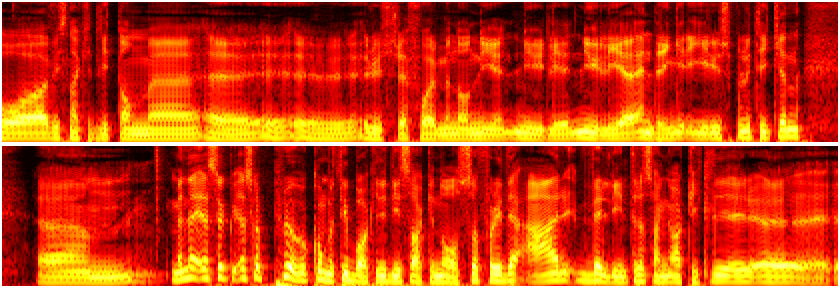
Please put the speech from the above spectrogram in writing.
og vi snakket litt om uh, rusreformen og nylige, nylige, endringer i ruspolitikken. Um, men jeg skal, jeg skal, prøve å komme tilbake til de sakene også, fordi det er veldig interessante artikler uh,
